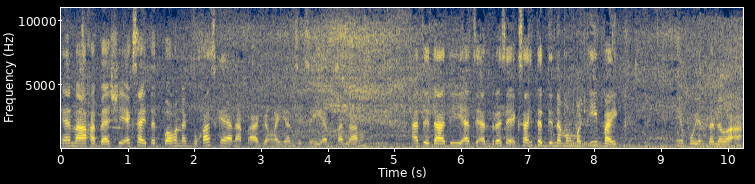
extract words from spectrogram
Yan mga kabeshi, excited po ako nagbukas kaya napaaga ngayon, 6 a.m. pa lang. At si Daddy at si Andres ay excited din namang mag-e-bike. Yan po yung dalawa ah.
